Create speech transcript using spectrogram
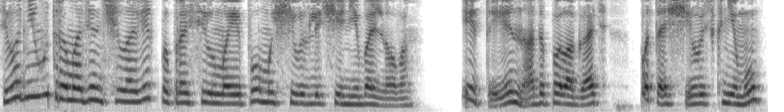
Сегодня утром один человек попросил моей помощи в излечении больного. «И ты, надо полагать, потащилась к нему?»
